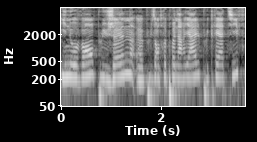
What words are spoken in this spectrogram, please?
innovant, plus jeune, plus entrepreneurial, plus créatif,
